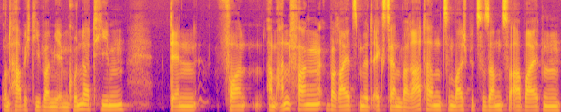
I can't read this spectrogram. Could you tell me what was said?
und habe ich die bei mir im Gründerteam? Denn von am Anfang bereits mit externen Beratern zum Beispiel zusammenzuarbeiten,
